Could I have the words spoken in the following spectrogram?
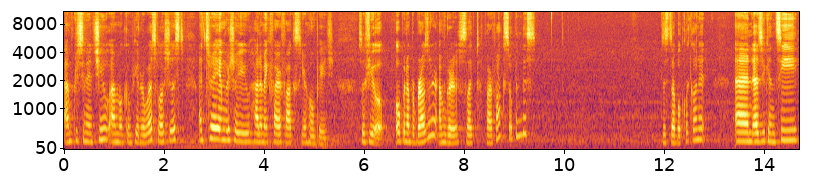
I'm Christina Chiu. I'm a computer web specialist, and today I'm going to show you how to make Firefox your homepage. So if you open up a browser, I'm going to select Firefox, open this. Just double click on it. And as you can see,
